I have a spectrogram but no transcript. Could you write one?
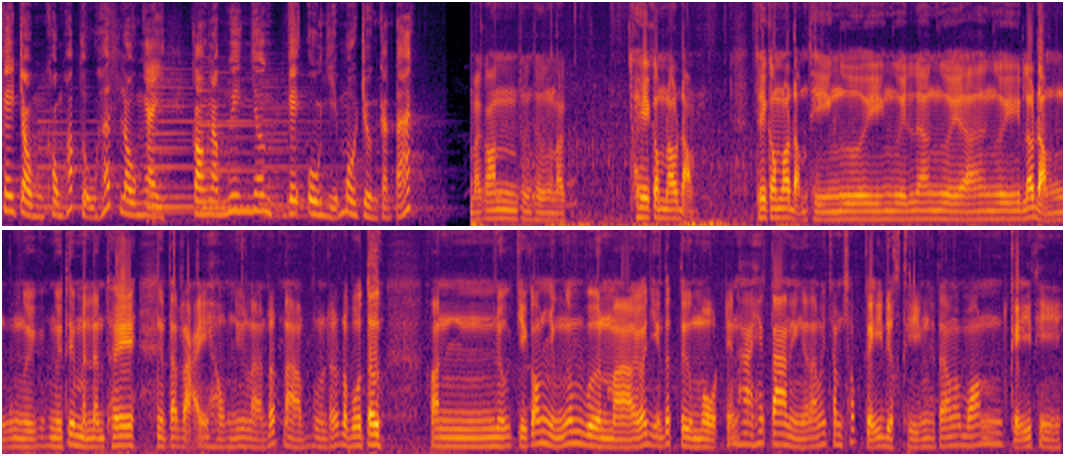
cây trồng không hấp thụ hết lâu ngày, còn là nguyên nhân gây ô nhiễm môi trường canh tác. Bà con thường thường là thuê công lao động thuê công lao động thì người người là người à, người lao động người người thuê mình làm thuê người ta rải hầu như là rất là rất là vô tư còn chỉ có những cái vườn mà có diện tích từ 1 đến 2 hecta thì người ta mới chăm sóc kỹ được thì người ta mới bón kỹ thì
